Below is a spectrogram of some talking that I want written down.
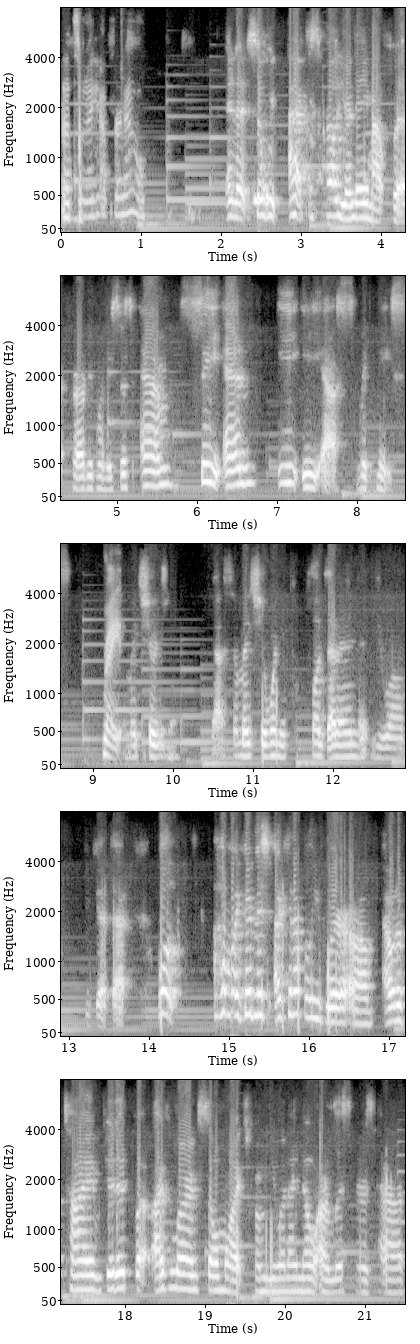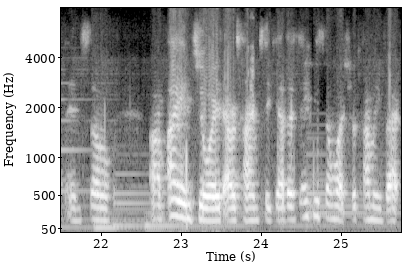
that's what I have for now. And it, so we, I have to spell your name out for for everyone. It's just M C N E E S McNees. Right. Make sure you, yeah. So make sure when you plug that in that you um you get that. Well, oh my goodness, I cannot believe we're um, out of time, Judith. But I've learned so much from you, and I know our listeners have. And so um, I enjoyed our time together. Thank you so much for coming back,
